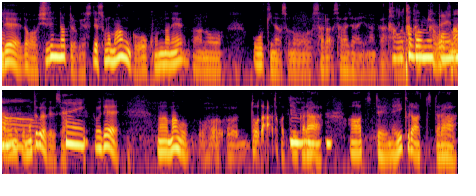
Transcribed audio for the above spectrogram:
う。でだから自然になってるわけです。でそのマンゴーをこんなねあの大きなその皿皿じゃないなんかカゴみたいな。カゴ持ってくるわけですよ、はい、それであマンゴーどうだとかって言うから、うんうん、あっつってねいくらって言ったら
